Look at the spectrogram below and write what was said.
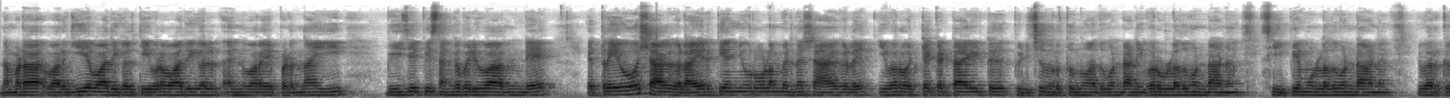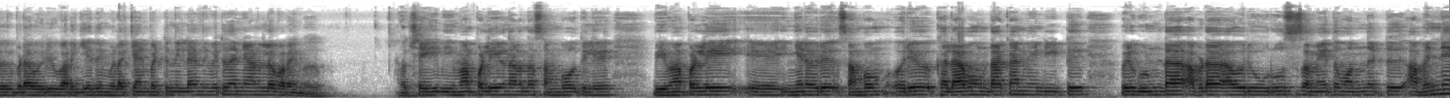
നമ്മുടെ വർഗീയവാദികൾ തീവ്രവാദികൾ എന്ന് പറയപ്പെടുന്ന ഈ ബി ജെ പി സംഘപരിവാറിന്റെ എത്രയോ ശാഖകൾ ആയിരത്തി അഞ്ഞൂറോളം വരുന്ന ശാഖകളെ ഇവർ ഒറ്റക്കെട്ടായിട്ട് പിടിച്ചു നിർത്തുന്നു. അതുകൊണ്ടാണ് ഇവർ ഉള്ളത് കൊണ്ടാണ് സി പി എം ഉള്ളത് കൊണ്ടാണ് ഇവർക്ക് ഇവിടെ ഒരു വർഗീയതയും വിളയ്ക്കാൻ പറ്റുന്നില്ല എന്ന് ഇവർ തന്നെയാണല്ലോ പറയുന്നത്. പക്ഷേ ഈ ഭീമാപ്പള്ളിയിൽ നടന്ന സംഭവത്തിൽ ഭീമാപ്പള്ളി ഇങ്ങനെ ഒരു സംഭവം ഒരു കലാപം ഉണ്ടാക്കാൻ വേണ്ടിയിട്ട് ഒരു ഗുണ്ട അവിടെ ആ ഒരു ഉറൂസ് സമയത്ത് വന്നിട്ട് അവനെ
